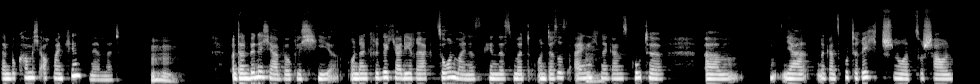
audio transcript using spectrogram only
dann bekomme ich auch mein Kind mehr mit. Mhm. Und dann bin ich ja wirklich hier und dann kriege ich ja die Reaktion meines Kindes mit und das ist eigentlich Mhm. 'ne ganz gute ähm, ja, 'ne ganz gute Richtschnur zu schauen:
